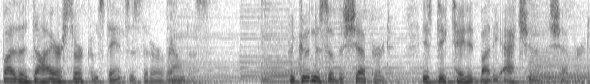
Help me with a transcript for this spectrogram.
by the dire circumstances that are around us. The goodness of the shepherd is dictated by the action of the shepherd.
